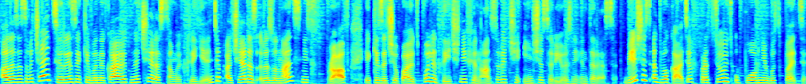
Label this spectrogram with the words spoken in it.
Але зазвичай ці ризики виникають не через самих клієнтів, а через резонансність справ, які зачіпають політичні, фінансові чи інші серйозні інтереси. Більшість адвокатів працюють у повній безпеці,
